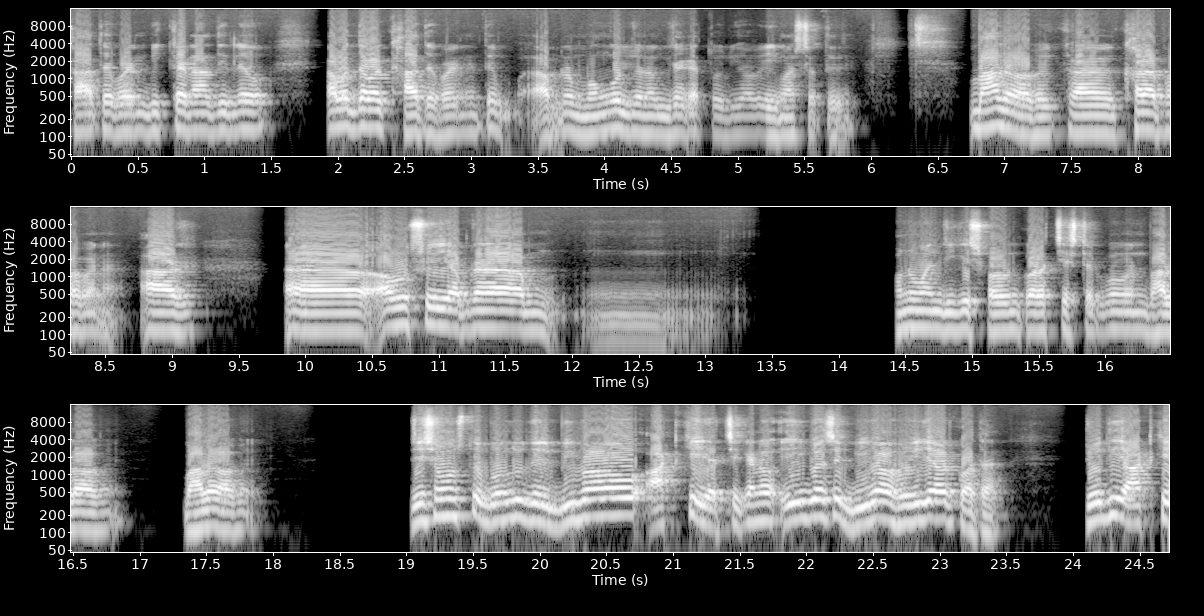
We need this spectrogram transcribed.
খাওয়াতে পারেন। ভিক্ষা না দিলেও খাবার দাবার খাওয়াতে পারেন। এতে আপনার মঙ্গলজনক জায়গা তৈরি হবে এই মাসটাতে। ভালো হবে খারাপ হবে না। আর অবশ্যই আপনারা হনুমানজিকে স্মরণ করার চেষ্টা করবেন, ভালো হবে ভালো হবে। যে সমস্ত বন্ধুদের বিবাহ আটকে যাচ্ছে, কেন এই বয়সে বিবাহ হয়ে যাওয়ার কথা? যদি আটকে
